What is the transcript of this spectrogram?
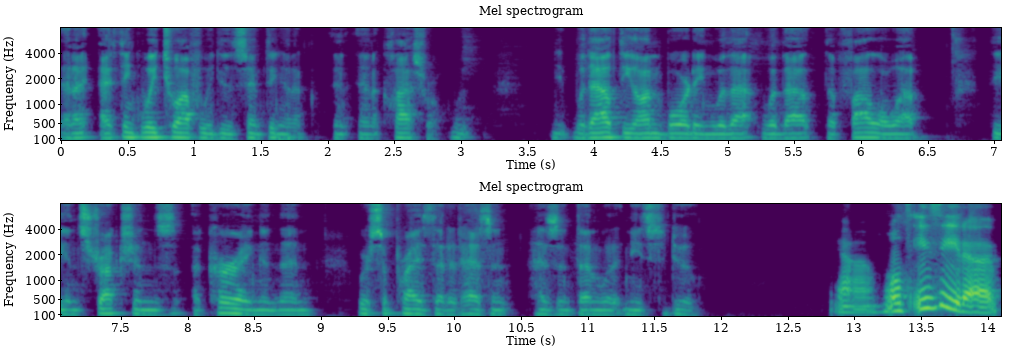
and I, I, think way too often we do the same thing in a in, in a classroom we, without the onboarding without without the follow-up the instructions occurring and then we're surprised that it hasn't hasn't done what it needs to do yeah well it's easy to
